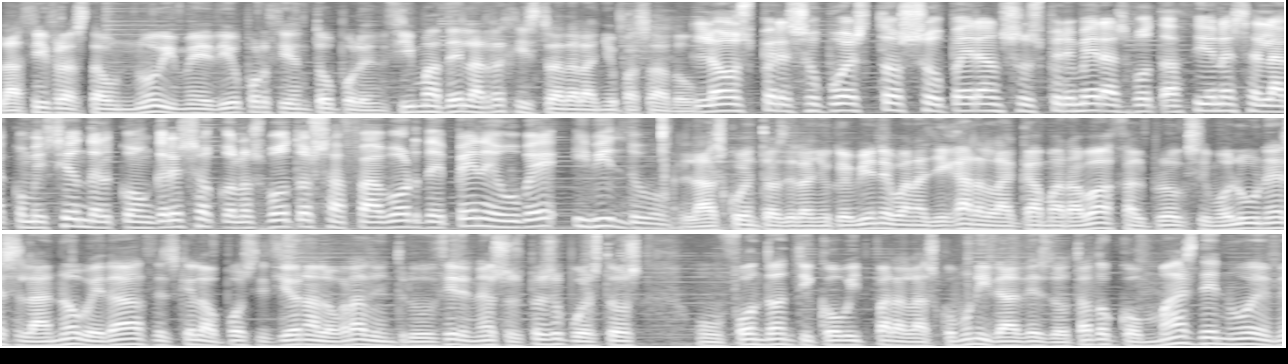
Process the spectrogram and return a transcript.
La cifra está un 9,5% por encima de la registrada el año pasado. Los presupuestos superan sus primeras votaciones en la Comisión del Congreso con los votos a favor de PNV y Bildu. Las cuentas del año que viene van a llegar a la Cámara Baja el próximo lunes la novedad es que la oposición ha logrado introducir en esos presupuestos un fondo anti-COVID para las comunidades dotado con más de 9.000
